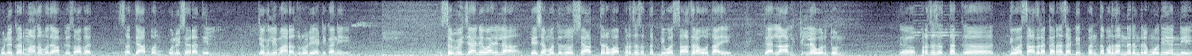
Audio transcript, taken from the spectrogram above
पुणेकर माझामध्ये आपले स्वागत. सध्या आपण पुणे शहरातील जंगली महाराज रोड या ठिकाणी सव्वीस जानेवारीला देशामध्ये जो शहात्तरवा प्रजासत्ताक दिवस साजरा होत आहे त्या लाल किल्ल्यावरतून प्रजासत्ताक दिवस साजरा करण्यासाठी पंतप्रधान नरेंद्र मोदी यांनी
